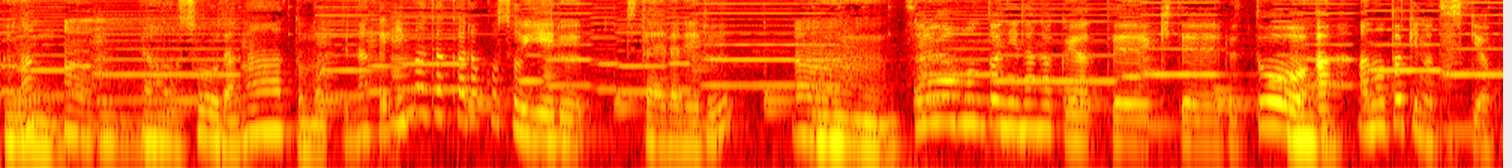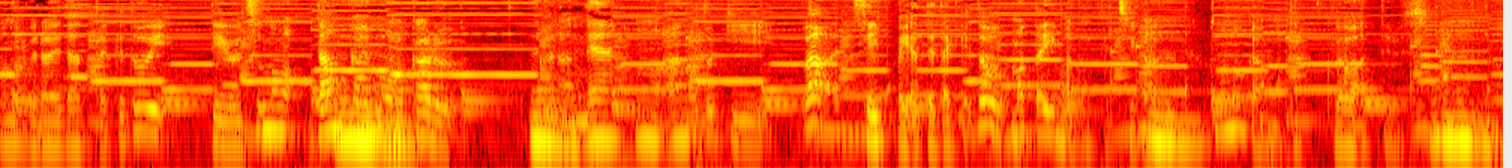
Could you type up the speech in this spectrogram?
たかな。ううんんうん。ああそうだなと思って。なんか今だからこそ言える伝えられる、ううん。んそれは本当に長くやってきてると、うん。ああの時の知識はこのぐらいだったけどっていうその段階もわかるからね、うん。あの時は精一杯やってたけどまた今だと違うものがまた加わってるしね、うん。です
